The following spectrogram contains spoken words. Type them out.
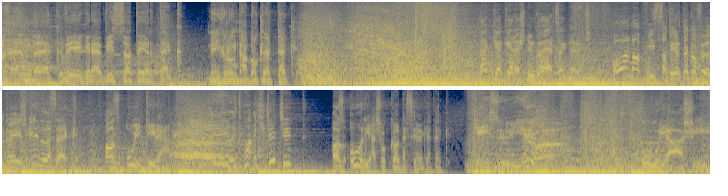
Az emberek végre visszatértek. Még rondábbak lettek. Kell keresnünk a hercegnőt. Holnap visszatértek a földre, és én leszek az új király. Őrült vagy. Csicsit. Az óriásokkal beszélgetek. Készülj! Óriási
